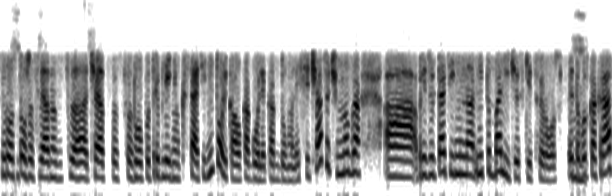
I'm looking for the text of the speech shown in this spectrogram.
Цирроз тоже связан с, часто со злоупотреблением, кстати, не только алкоголя, как думали. Сейчас очень много а, в результате именно метаболический цирроз. Это mm вот как раз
